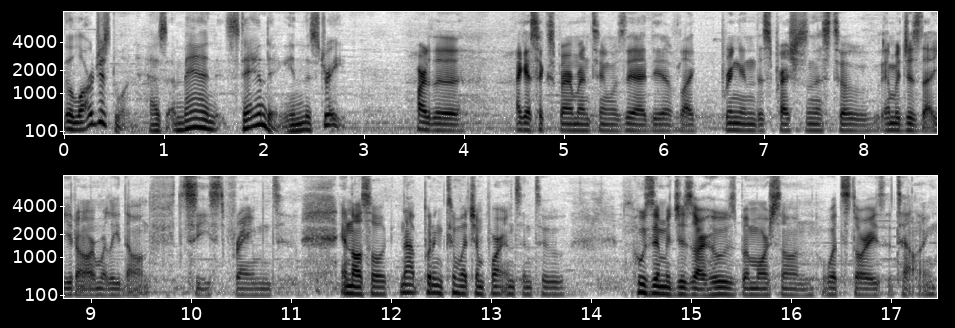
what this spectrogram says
The largest one has a man standing in the street. Part of the, I guess, experimenting was the idea of like bringing this preciousness to images that you normally don't see framed, and also not putting too much importance into whose images are whose, but more so on what stories are telling.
